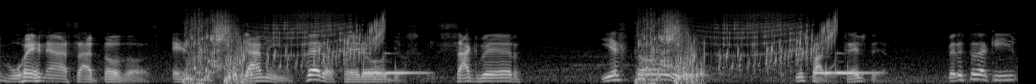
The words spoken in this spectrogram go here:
buenas a todos. Esto es Gaming 00. Yo soy Sackbert. Y esto es para Shelter. Pero esto de aquí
